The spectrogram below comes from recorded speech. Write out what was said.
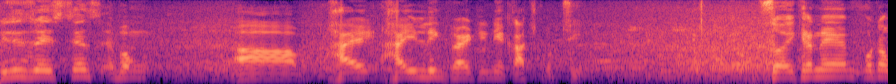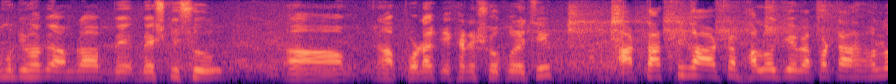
ডিজিজ রেজিস্ট্যান্স এবং হাই হাই লিঙ্ক ভ্যারাইটি নিয়ে কাজ করছি। সো এখানে মোটামুটিভাবে আমরা বেশ কিছু প্রোডাক্ট এখানে শো করেছি। আর তার থেকে আরেকটা ভালো যে ব্যাপারটা হলো,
